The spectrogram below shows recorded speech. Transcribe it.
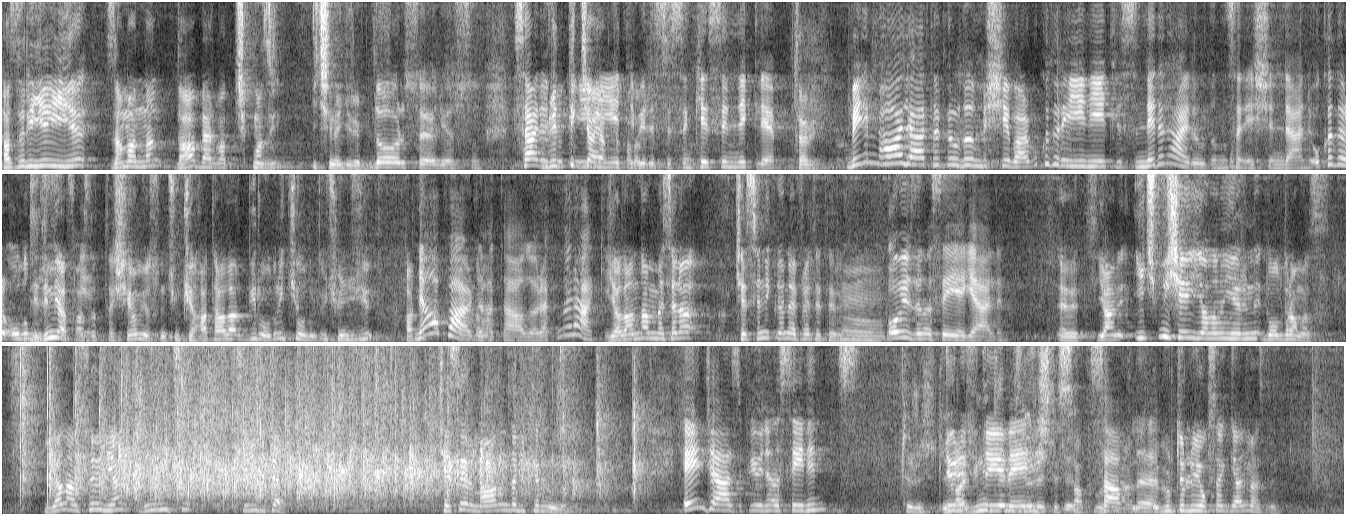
Hazır yiye yiye zamanla daha berbat çıkmaz içine girebilir. Doğru söylüyorsun. Sen de çok iyi niyetli birisisin kesinlikle. Tabii. Benim hala takıldığım bir şey var. Bu kadar iyi niyetlisin. Neden ayrıldın sen eşinden? O kadar olumsuz Dedim ya ki. fazla taşıyamıyorsun. Çünkü hatalar bir olur, iki olur. Üçüncüyü artık Ne yapardı atlama. hata olarak merak ettim. Yalandan mesela kesinlikle nefret ederim. Hmm, O yüzden Asiye'ye geldin. Evet. Yani hiçbir şey yalanın yerini dolduramaz. Yalan söyleyen benim için şeyi biter. Keserim, anında bitiririm. En cazip yönü Asiye'nin. Kalbinin dürüstlüğü ve temizliği işte saflığı. saflığı. Yani öbür türlü yoksa gelmezdim.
